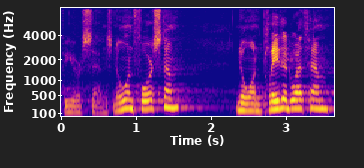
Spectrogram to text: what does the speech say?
for your sins. No one forced him, no one pleaded with him.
